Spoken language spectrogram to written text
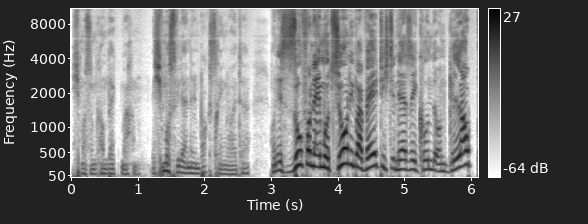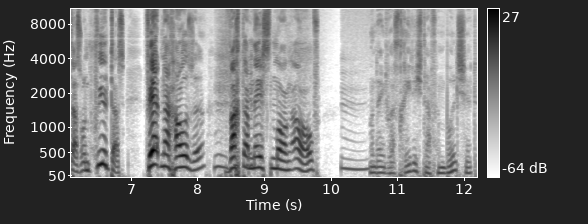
ich muss ein Comeback machen. Ich muss wieder in den Boxring, Leute. Und ist so von der Emotion überwältigt in der Sekunde und glaubt das und fühlt das. Fährt nach Hause, wacht am nächsten Morgen auf Mhm. und denkt, was rede ich da für ein Bullshit?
